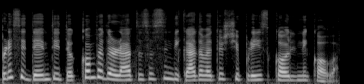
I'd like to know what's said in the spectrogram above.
presidentit të Konfederatës së Sindikatave të Shqipërisë, Kol Nikolla.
